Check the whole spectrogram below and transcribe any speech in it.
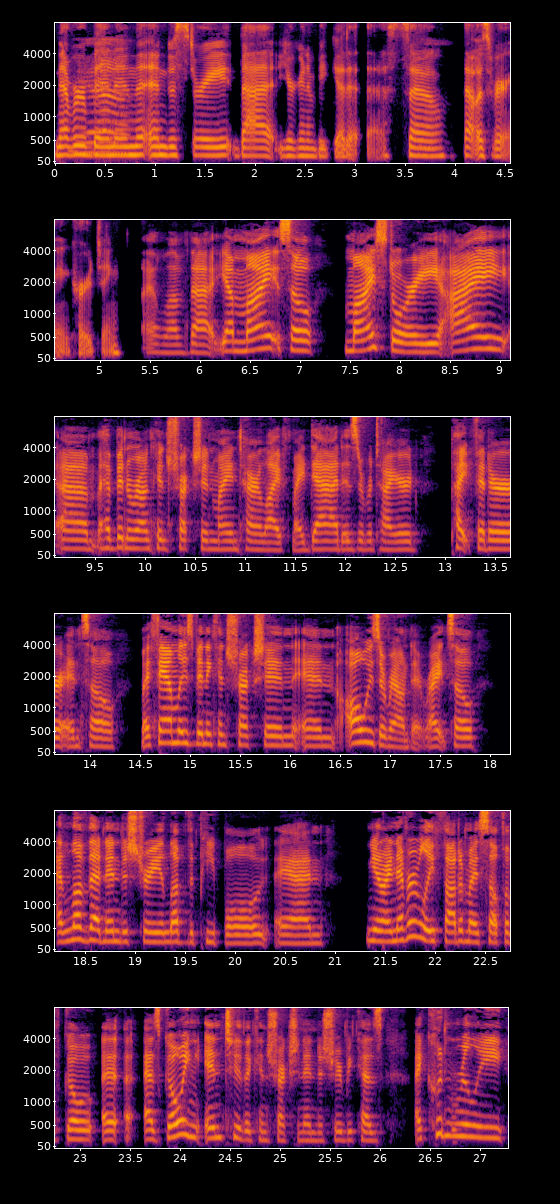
never yeah. been in the industry, that you're going to be good at this. So that was very encouraging. I love that. Yeah, my so my story, I um, have been around construction my entire life. My dad is a retired pipe fitter, and so my family's been in construction and always around it, right? So I love that industry, love the people, and you know, I never really thought of myself of go uh, as going into the construction industry because I couldn't really,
